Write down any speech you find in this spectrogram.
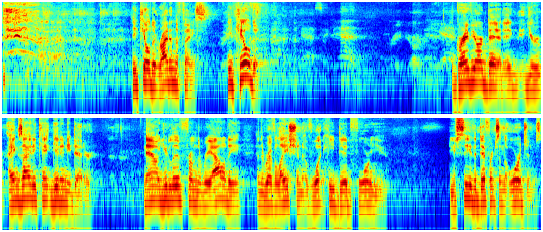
he killed it right in the face. He killed it. Graveyard dead. Your anxiety can't get any deader. Now you live from the reality and the revelation of what he did for you. You see the difference in the origins.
